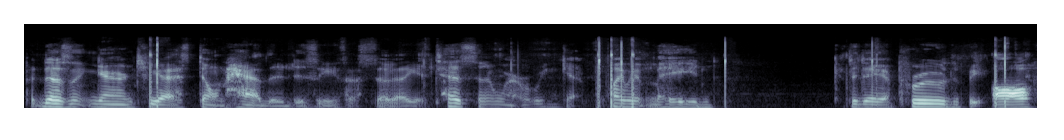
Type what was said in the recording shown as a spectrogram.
But doesn't guarantee I don't have the disease. I still gotta get tested where we can get appointment made. Get the day approved be off.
